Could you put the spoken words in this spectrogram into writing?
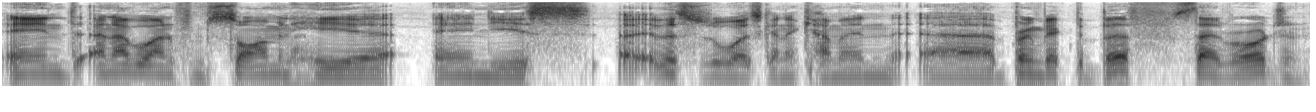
and another one from Simon here, and yes, uh, this is always going to come in. Uh, bring back the biff, state of origin.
